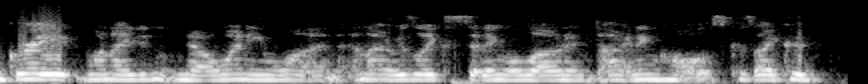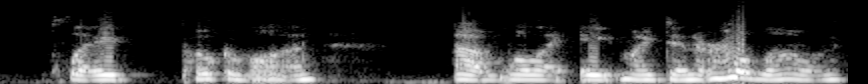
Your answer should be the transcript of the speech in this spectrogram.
great when I didn't know anyone and I was like sitting alone in dining halls because I could play Pokemon um, while I ate my dinner alone.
